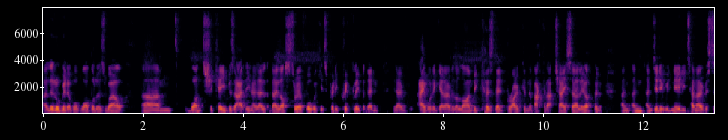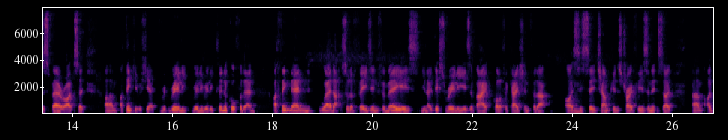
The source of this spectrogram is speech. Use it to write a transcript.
a little bit of a wobble as well. Um, once Shakib was out, you know they, they lost three or four wickets pretty quickly, but then you know able to get over the line because they'd broken the back of that chase early up and and, and, and did it with nearly ten overs to spare, right? So um, I think it was yeah really really really clinical for them. I think then where that sort of feeds in for me is, you know, this really is about qualification for that ICC mm. Champions Trophy, isn't it? So um, I,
